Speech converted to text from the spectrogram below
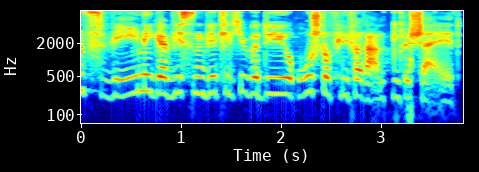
ganz wenige wissen wirklich über die Rohstofflieferanten Bescheid.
